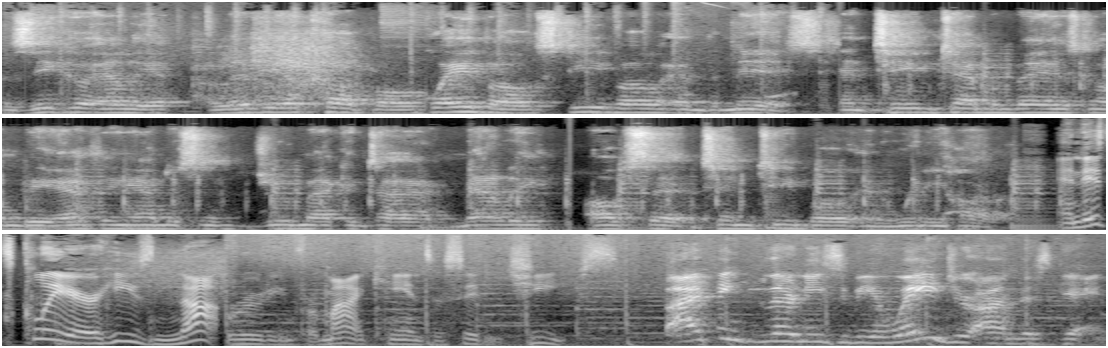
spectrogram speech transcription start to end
Ezekiel Elliott, Olivia Culpo, Quavo, Steve-O, and The Miz. And Team Tampa Bay is gonna be Anthony Anderson, Drew McIntyre, Nelly, Offset, Tim Tebow, and Winnie Harlow. And it's clear he's not rooting for my Kansas City Chiefs. I think there needs to be a wager on this game.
